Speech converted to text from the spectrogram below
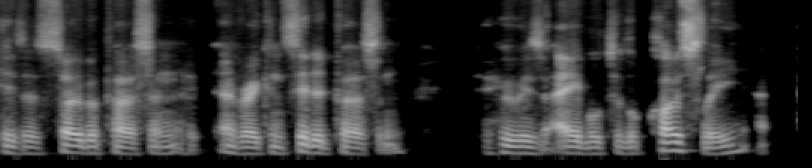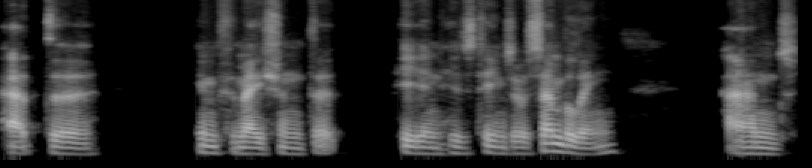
he's a sober person, a very considered person who is able to look closely at the information that he and his teams are assembling and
